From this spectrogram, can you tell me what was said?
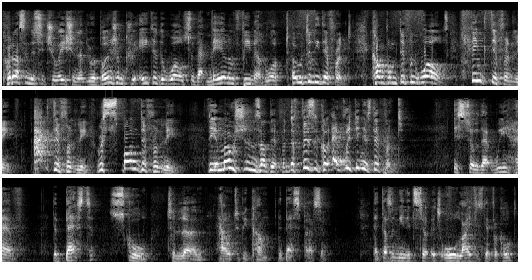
put us in the situation that the Rabbeinu Shalom created the world so that male and female, who are totally different, come from different worlds, think differently, act differently, respond differently. The emotions are different, the physical, everything is different. Is so that we have the best school to learn how to become the best person. That doesn't mean it's, it's all life is difficult.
